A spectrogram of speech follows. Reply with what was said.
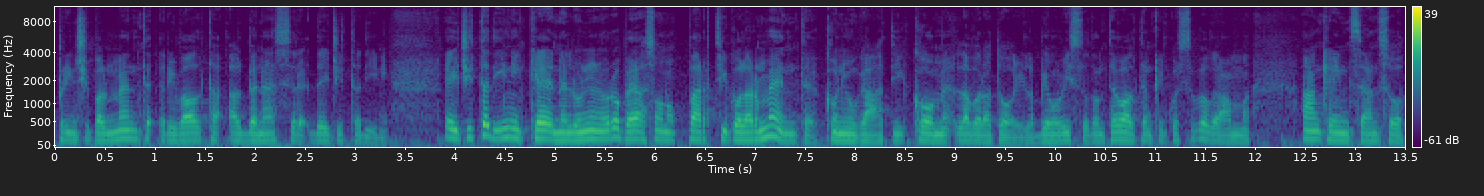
principalmente rivolta al benessere dei cittadini e i cittadini che nell'Unione Europea sono particolarmente coniugati come lavoratori. L'abbiamo visto tante volte anche in questo programma, anche in senso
